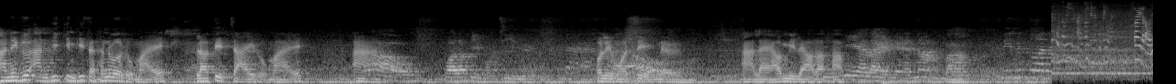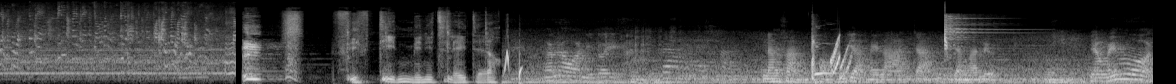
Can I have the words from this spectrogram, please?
อันนี้คืออันที่กินที่เซ็นทรัลเวิลด์ถูกไหม แล้วติดใจถูกไหมอ่าเอาวาลาบิโมจิหนึ่งวาลาบิโมจิหนึ่งอ่าแล้วมีแล้วแล้วครับ มีอะไรแนะนำบ้าง 15 minutes later. งั้นเอาอันนี้ด้วยอีกอันนางสั่งของทุกอย่างในร้านจากอย่างละหนึ่งอืมยังไม่หมด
